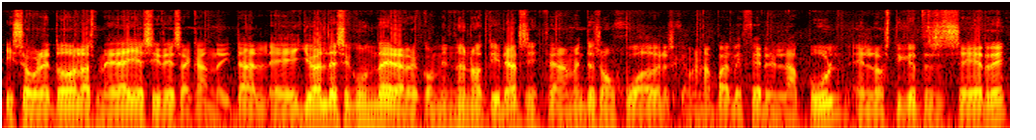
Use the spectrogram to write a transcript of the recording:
y sobre todo las medallas iré sacando y tal. Eh, yo al de secundaria recomiendo no tirar. Sinceramente son jugadores que van a aparecer en la pool, en los tickets SSR.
